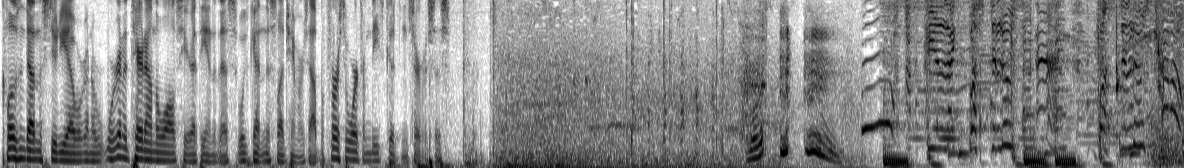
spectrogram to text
closing down the studio. We're gonna we're gonna tear down the walls here at the end of this. We've gotten the sledgehammers out. But first, a word from these goods and services. Feel like busting loose, uh, busting loose. Come on,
